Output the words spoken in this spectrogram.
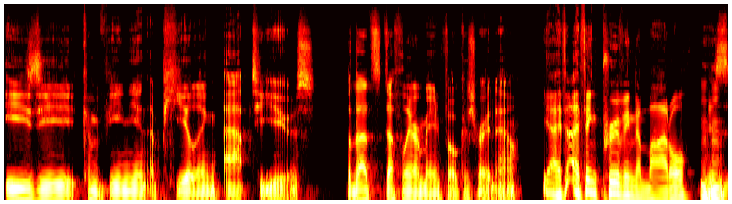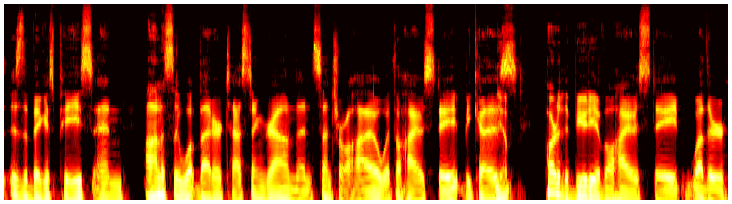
easy, convenient, appealing app to use. But that's definitely our main focus right now. Yeah, I, th- I think proving the model Mm-hmm. is, is the biggest piece. And honestly, what better testing ground than Central Ohio with Ohio State? Because part of the beauty of Ohio State, whether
